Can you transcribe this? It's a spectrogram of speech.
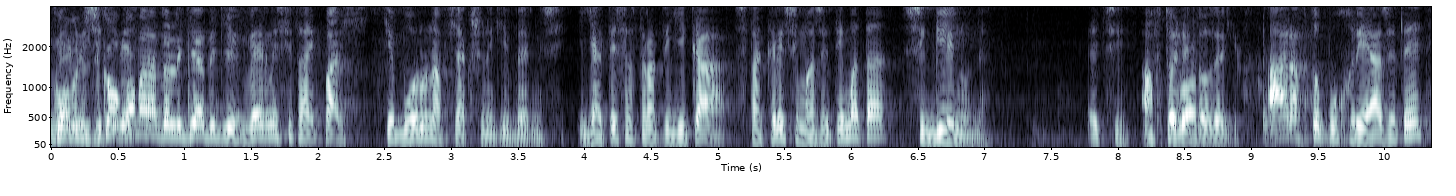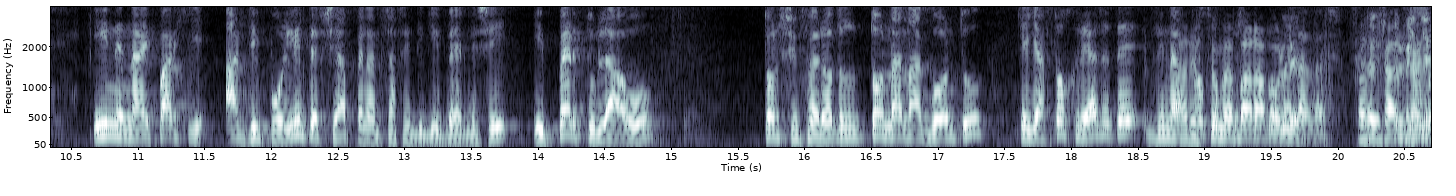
Κομμουνιστικό Κόμμα Ανατολική Αττική. Κυβέρνηση θα υπάρχει και μπορούν να φτιάξουν κυβέρνηση. Γιατί στα στρατηγικά, στα κρίσιμα ζητήματα συγκλίνουν. Έτσι. Αυτό είναι λοιπόν. το τέτοιο. Άρα αυτό που χρειάζεται είναι να υπάρχει αντιπολίτευση απέναντι σε αυτή την κυβέρνηση, υπέρ του λαού, των συμφερόντων, των αναγκών του και γι' αυτό χρειάζεται δυνατότητα. Ευχαριστούμε πάρα πολύ. Σας ευχαριστούμε.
